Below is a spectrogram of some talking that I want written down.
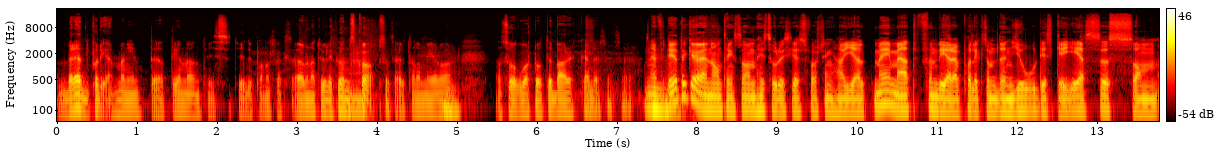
beredd på det men inte att det nödvändigtvis tyder på någon slags övernaturlig kunskap så att säga, utan att mer var, Mm. han såg vartåt det barkade. Så att säga. nej, för det tycker jag är någonting som historisk Jesusforskning har hjälpt mig med att fundera på liksom den jordiska Jesus som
